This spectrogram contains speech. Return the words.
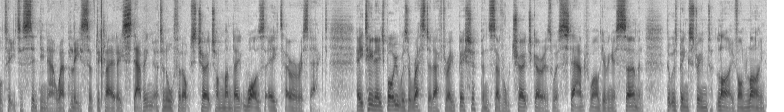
we'll take you to Sydney now, where police have declared a stabbing at an Orthodox church on Monday was a terrorist act. A teenage boy was arrested after a bishop and several churchgoers were stabbed while giving a sermon that was being streamed live online.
